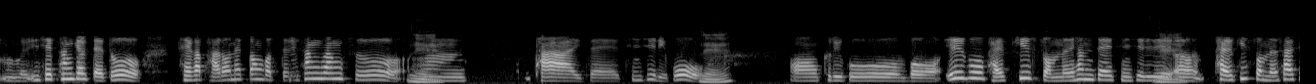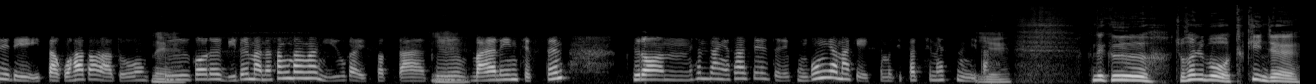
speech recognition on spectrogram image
음, 1심 판결 때도 제가 발언했던 것들이 상당수 네. 음, 다 이제 진실이고 네. 어 그리고 뭐 일부 밝힐 수 없는 현재 진실이 네. 어, 밝힐 수 없는 사실이 있다고 하더라도 네. 그거를 믿을 만한 상당한 이유가 있었다. 그 예. 말인즉슨 그런 현장의 사실들이 공공연하게 있음을 뒷받침했습니다. 예. 근데 그 조선일보 특히 이제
